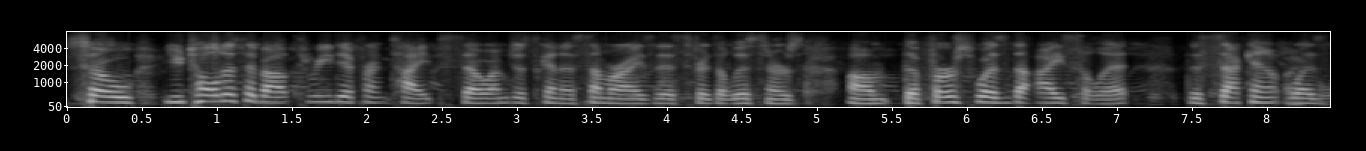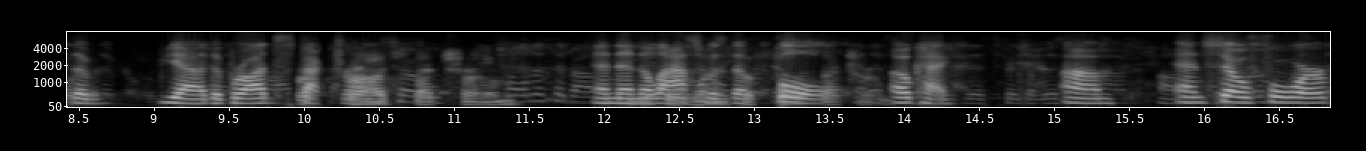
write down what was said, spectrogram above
So you told us about three different types. So I'm just going to summarize this for the listeners. Um, the first was the isolate. The second was the yeah the broad spectrum. Broad spectrum. And then the last was the full. Okay. Um, and so for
